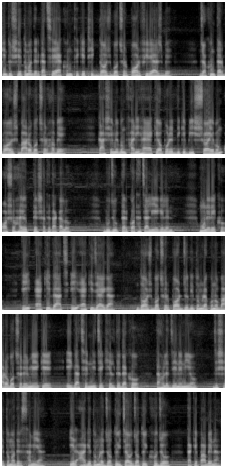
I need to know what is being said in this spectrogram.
কিন্তু সে তোমাদের কাছে এখন থেকে ঠিক দশ বছর পর ফিরে আসবে। যখন তার বয়স বারো বছর হবে, কাশেম এবং ফারিহা একে অপরের দিকে বিস্ময় এবং অসহায়ত্বের সাথে তাকালো। বুজুক তার কথা চালিয়ে গেলেন, মনে রেখো, এই একই গাছ, এই একই জায়গা, দশ বছর পর যদি তোমরা কোনো বারো বছরের মেয়েকে এই গাছের নিচে খেলতে দেখো, তাহলে জেনে নিও যে সে তোমাদের সামিয়া এর আগে তোমরা যতই চাও, যতই খোঁজো তাকে পাবে না।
